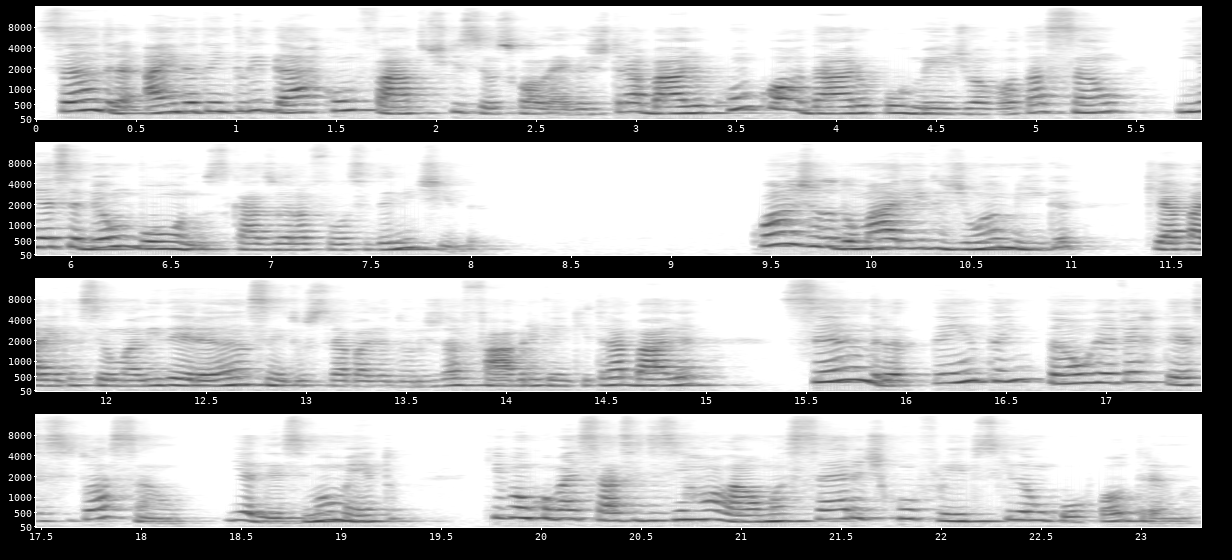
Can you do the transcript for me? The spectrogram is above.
Sandra ainda tem que lidar com o fato de que seus colegas de trabalho concordaram por meio de uma votação em receber um bônus caso ela fosse demitida. Com a ajuda do marido e de uma amiga, que aparenta ser uma liderança entre os trabalhadores da fábrica em que trabalha, Sandra tenta então reverter essa situação, e é nesse momento que vão começar a se desenrolar uma série de conflitos que dão corpo ao drama.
